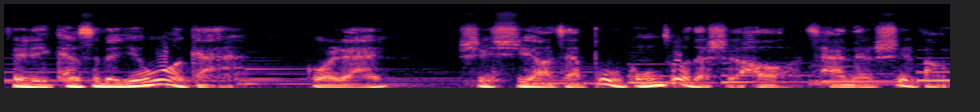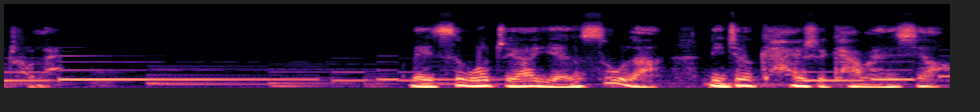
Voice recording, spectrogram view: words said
菲利克斯的幽默感果然是需要在不工作的时候才能释放出来。每次我只要严肃了，你就开始开玩笑。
